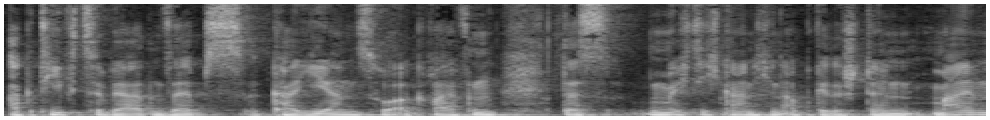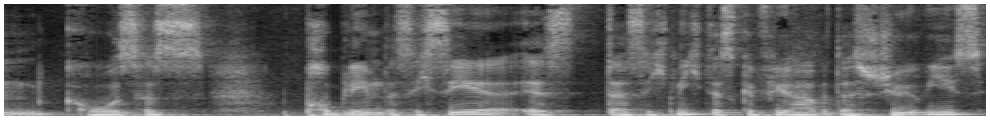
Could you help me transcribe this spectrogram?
aktiv zu werden, selbst Karrieren zu ergreifen. Das möchte ich gar nicht in Abrede stellen. Mein großes Problem, das ich sehe, ist, dass ich nicht das Gefühl habe, dass Juries,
